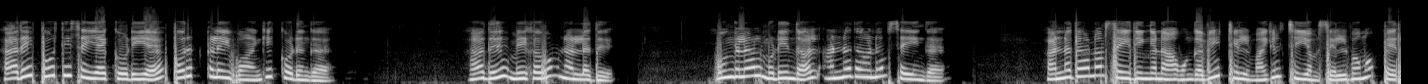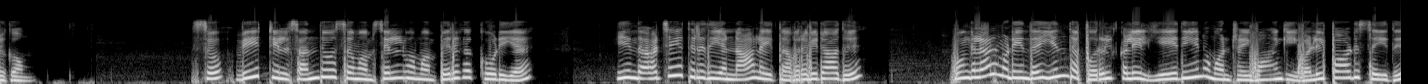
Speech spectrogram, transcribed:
அதை பூர்த்தி செய்யக்கூடிய பொருட்களை வாங்கி கொடுங்க. அது மிகவும் நல்லது. உங்களால் முடிந்தால் அன்னதானம் செய்யுங்க. அன்னதானம் செய்தீங்கன்னா உங்க வீட்டில் மகிழ்ச்சியும் செல்வமும் பெருகும். ஸோ வீட்டில் சந்தோஷமும் செல்வமும் பெருகக்கூடிய இந்த அட்சய திருதிய நாளை தவறவிடாது. உங்களால் முடிந்த இந்த பொருட்களில் ஏதேனும் ஒன்றை வாங்கி வழிபாடு செய்து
